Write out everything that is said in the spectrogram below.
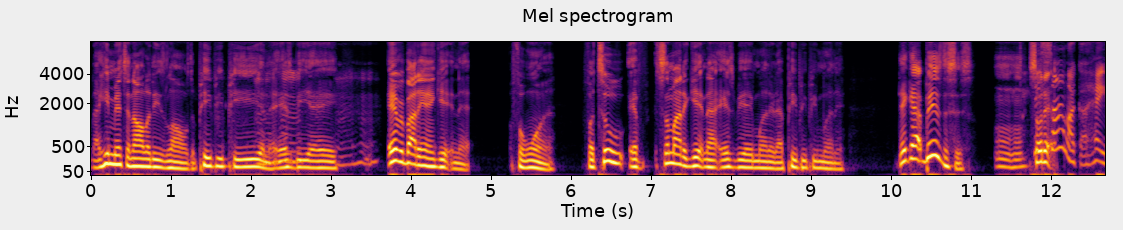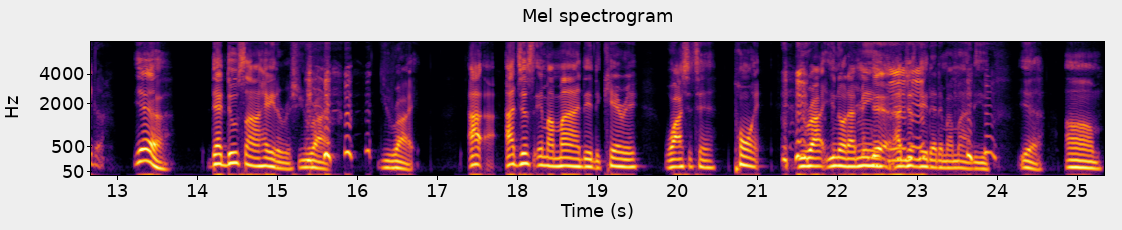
Like he mentioned all of these loans, the PPP and the SBA. Everybody ain't getting that. For one, for two, if somebody getting that SBA money, that PPP money, they got businesses. Mm-hmm. So he that sound like a hater. yeah, that do sound haterish. You right. you right. I I just in my mind did the Kerry Washington point. You right. You know what I mean? Yeah. I just did that in my mind to you. Yeah. Um.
